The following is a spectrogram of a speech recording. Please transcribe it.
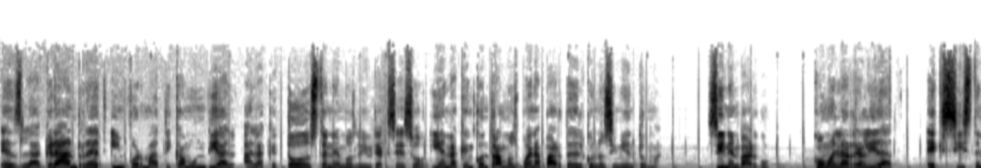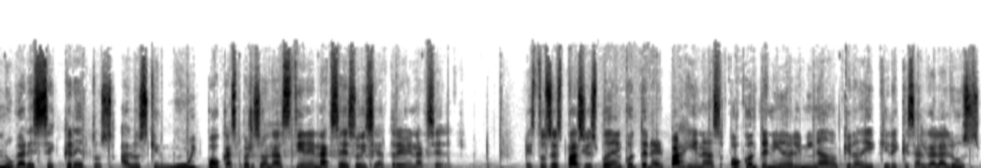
es la gran red informática mundial a la que todos tenemos libre acceso y en la que encontramos buena parte del conocimiento humano. Sin embargo, como en la realidad, existen lugares secretos a los que muy pocas personas tienen acceso y se atreven a acceder. Estos espacios pueden contener páginas o contenido eliminado que nadie quiere que salga a la luz,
